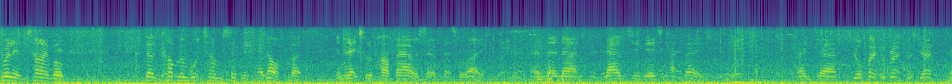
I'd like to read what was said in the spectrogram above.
brilliant time. Well, I don't can't remember what time we said we'd head off, but in the next sort of half hour or so, if that's all right. And then uh, down to the Ace Cafe. And uh, Your pay for breakfast, yeah?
